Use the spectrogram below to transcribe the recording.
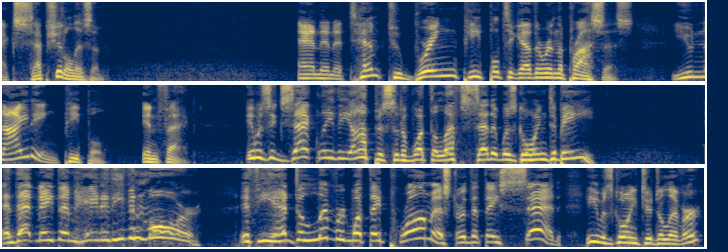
exceptionalism, and an attempt to bring people together in the process, uniting people, in fact. It was exactly the opposite of what the left said it was going to be. And that made them hate it even more if he had delivered what they promised or that they said he was going to deliver,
